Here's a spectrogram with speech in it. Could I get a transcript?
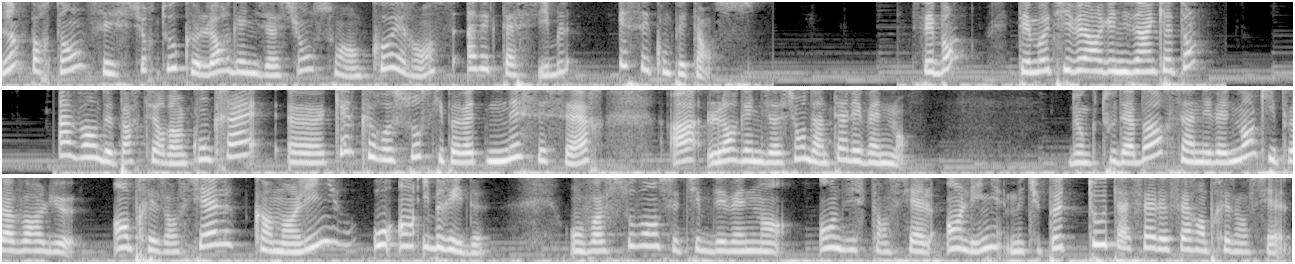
L'important, c'est surtout que l'organisation soit en cohérence avec ta cible et ses compétences. C'est bon? T'es motivé à organiser un hackathon? Avant de partir dans le concret, euh, quelques ressources qui peuvent être nécessaires à l'organisation d'un tel événement. Donc tout d'abord, c'est un événement qui peut avoir lieu en présentiel comme en ligne ou en hybride. On voit souvent ce type d'événement en distanciel en ligne, mais tu peux tout à fait le faire en présentiel.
